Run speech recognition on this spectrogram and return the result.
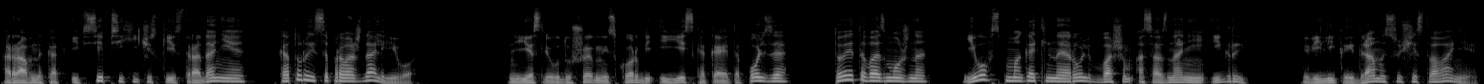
равно как и все психические страдания, которые сопровождали его. Если у душевной скорби и есть какая-то польза, то это, возможно, его вспомогательная роль в вашем осознании игры, великой драмы существования.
